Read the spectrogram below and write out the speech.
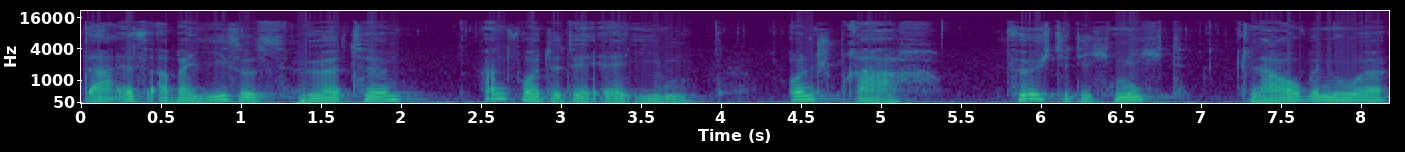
da es aber Jesus hörte, antwortete er ihm und sprach, fürchte dich nicht, glaube nur,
